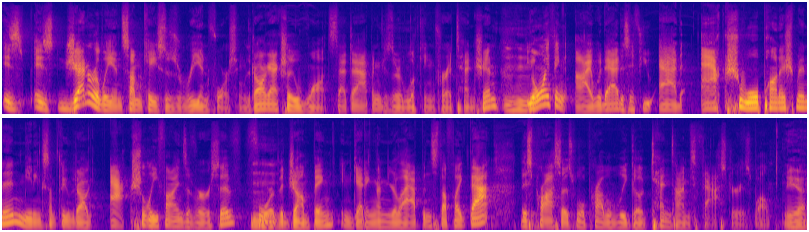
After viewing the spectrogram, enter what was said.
is, is generally, in some cases, reinforcing. The dog actually wants that to happen because they're looking for attention. Mm-hmm. The only thing I would add is if you add actual punishment in, meaning something the dog actually finds aversive for mm-hmm. the jumping and getting on your lap and stuff like that, this process will probably go 10 times faster as well. Yeah.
